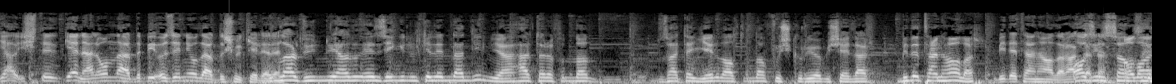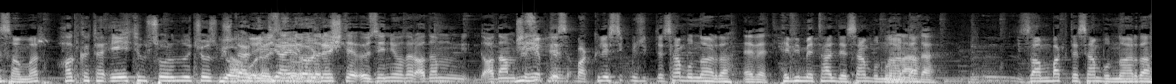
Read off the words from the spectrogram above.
Ya işte genel onlar da bir özeniyorlar dış ülkelere. Bunlar dünyanın en zengin ülkelerinden değil mi ya? Her tarafından zaten yerin altından fışkırıyor bir şeyler. Bir de tenhalar. Bir de tenhalar Az hakikaten. insan Az var. insan var. Hakikaten eğitim sorununu çözmüşler. Yok, özeniyorlar örnek. işte özeniyorlar adam adam şey Müzik yapıyor. desen, bak klasik müzik desen bunlarda. Evet. Heavy metal desen bunlarda. Bunlarda. Zambak desen bunlarda.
